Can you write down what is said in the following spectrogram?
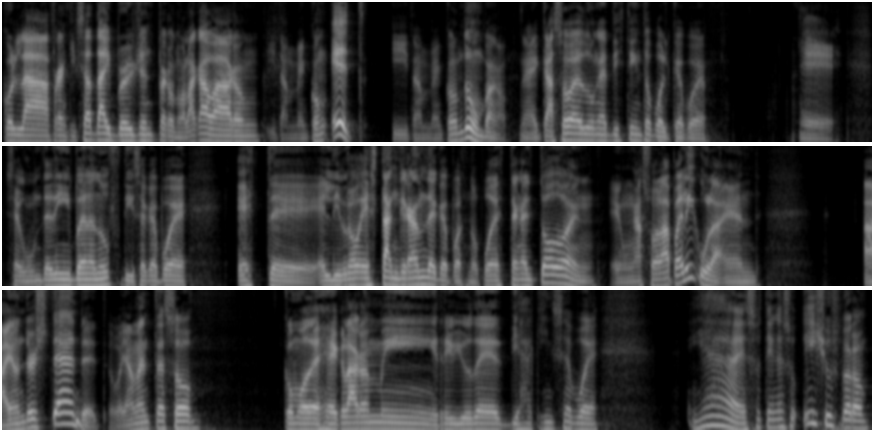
con la franquicia Divergent, pero no la acabaron. Y también con It. Y también con Doom. Bueno, en el caso de Doom es distinto porque, pues, eh, según Denis Villeneuve, dice que, pues, este, el libro es tan grande que, pues, no puedes tener todo en, en una sola película. And I understand it. Obviamente eso como dejé claro en mi review de 10 a 15, pues, yeah, eso tiene sus issues, pero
